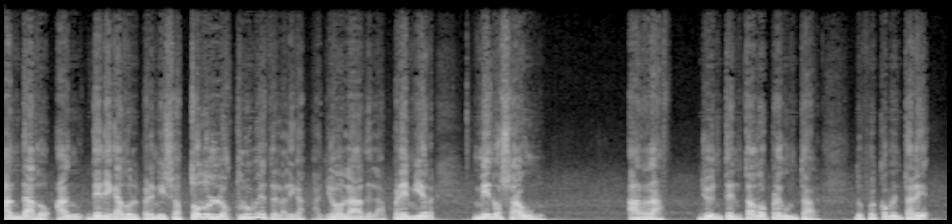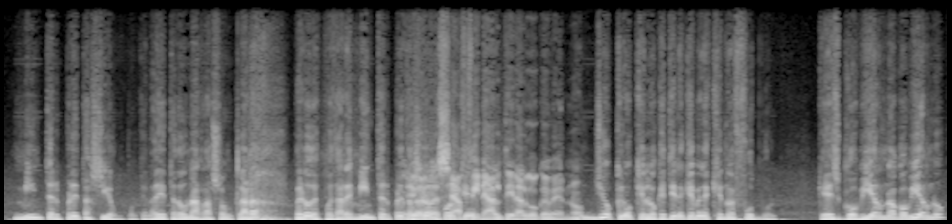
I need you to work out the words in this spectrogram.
han dado, han denegado el permiso a todos los clubes de la Liga Española, de la Premier, menos a uno, a RAF. Yo he intentado preguntar, después comentaré mi interpretación, porque nadie te da una razón clara, pero después daré mi interpretación. Yo creo que sea final tiene algo que ver, ¿no? Yo creo que lo que tiene que ver es que no es fútbol que es gobierno a gobierno,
